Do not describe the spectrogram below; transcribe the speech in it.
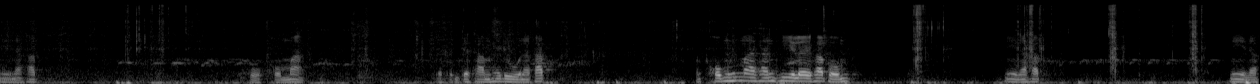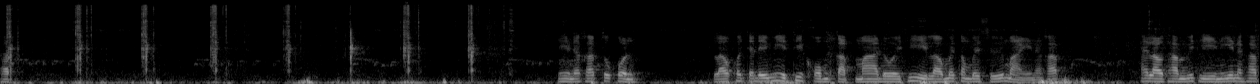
นี่นะครับโอ้โหคมมากเดี๋ยวผมจะทำให้ดูนะครับ มันคมขึ้นมาทันทีเลยครับผม นี่นะครับ นี่นะครับนี่นะครับทุกคน เราก็จะได้มีดที่คมกลับมาโดยที่เราไม่ต้องไปซื้อใหม่นะครับ ให้เราทำวิธีนี้นะครับ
